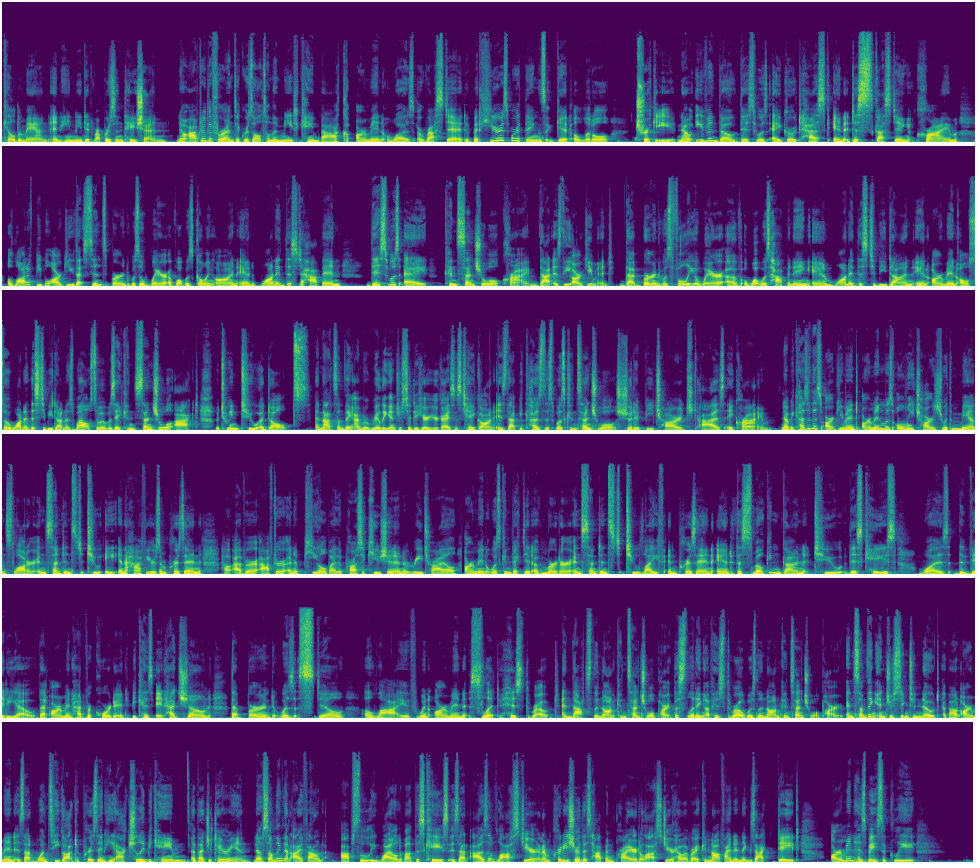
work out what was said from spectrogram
killed a man and he needed representation. Now, after the forensic results on the meat came back, Armin was arrested. But here's where things get a little tricky. Now, even though this was a grotesque and disgusting crime, a lot of people argue that since Bernd was aware of what was going on and wanted this to happen, this was a consensual crime. That is the argument. That Bernd was fully aware of what was happening and wanted this to be done, and Armin also wanted this to be done as well. So it was a consensual act between two adults. And that's something I'm really interested to hear your guys' take on is that because this was consensual, should it be charged as a crime? Now, because of this argument, Armin was only charged with manslaughter and sentenced to eight and a half years in prison. However, after an appeal by the prosecution and a retrial, Armin was convicted of murder and sentenced to life in prison. And the smoking gun to this case was the video that Armin had recorded because it had shown that Bernd was still alive when Armin slit his throat. And that's the non consensual part. The slitting of his throat was the non consensual part. And something interesting to note about Armin is that once he got to prison, he actually became a vegetarian. Now, something that I found absolutely wild about this case is that as of last year, and I'm pretty sure this happened prior to last year, however, I could not find an exact date. Armin has basically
